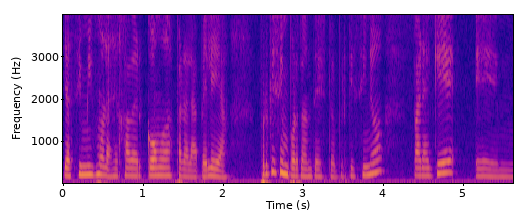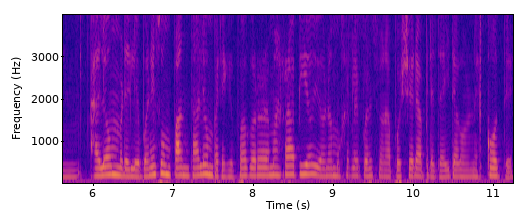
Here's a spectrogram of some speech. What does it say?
y así mismo las deja ver cómodas para la pelea. ¿Por qué es importante esto? Porque si no, ¿para qué em, al hombre le pones un pantalón para que pueda correr más rápido y a una mujer le pones una pollera apretadita con un escote?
